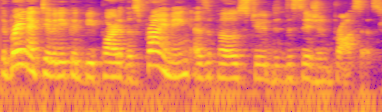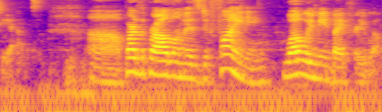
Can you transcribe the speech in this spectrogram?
The brain activity could be part of this priming as opposed to the decision process, he adds. Uh, part of the problem is defining what we mean by free will.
